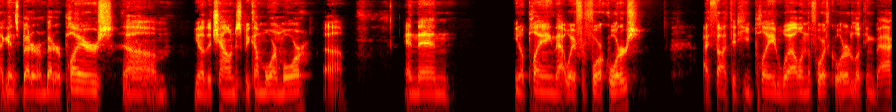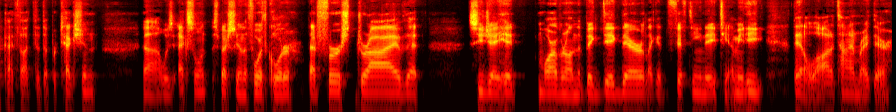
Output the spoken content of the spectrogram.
against better and better players, um, you know, the challenges become more and more. Uh, and then, you know, playing that way for four quarters, I thought that he played well in the fourth quarter. Looking back, I thought that the protection uh, was excellent, especially in the fourth quarter. That first drive that CJ hit Marvin on the big dig there, like at 15 to 18. I mean, he they had a lot of time right there,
